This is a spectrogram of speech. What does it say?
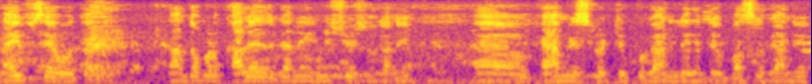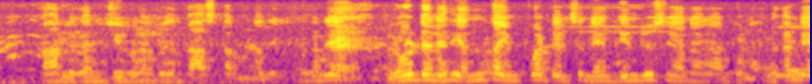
లైఫ్ సేవ్ అవుతుంది. దాంతోపాటు కాలేజ్ కానీ ఇన్స్టిట్యూషన్ కానీ ఫ్యామిలీస్లో ట్రిప్ కానీ లేదంటే బస్సులు కానీ కార్లు కానీ జీపులు కానీ పోయేందుకు ఆస్కారం ఉంటుంది. ఎందుకంటే రోడ్డు అనేది ఎంత ఇంపార్టెన్స్ నేను దీన్ని చూసి నేను అనుకున్నాను ఎందుకంటే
